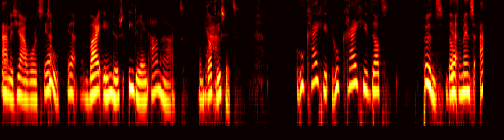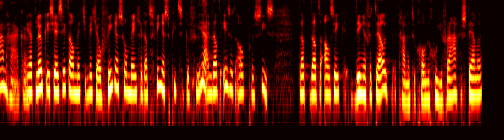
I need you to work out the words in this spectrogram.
aan het jaarwoord ja, toe. ja, waarin dus iedereen aanhaakt. Want dat is het. Hoe, krijg je, hoe krijg je dat punt dat Ja. de mensen aanhaken? Ja, het leuke is, jij zit al met, je, met jouw vingers zo'n beetje dat vingerspitsengevoel. Ja. En dat is het ook precies. Dat, dat als ik dingen vertel, ik, ga natuurlijk gewoon de goede vragen stellen.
